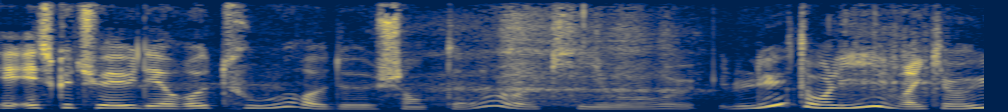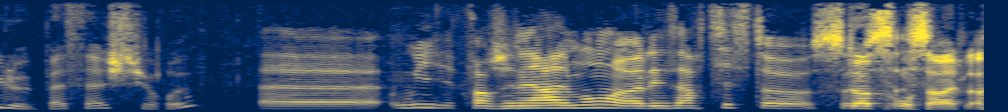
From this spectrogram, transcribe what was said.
Et est-ce que tu as eu des retours de chanteurs qui ont lu ton livre et qui ont eu le passage sur eux? Euh, oui, enfin, généralement, euh, les artistes euh, Stop, se- on s'arrête là.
